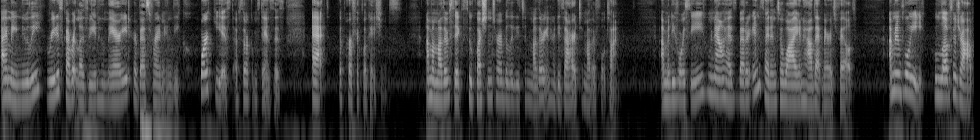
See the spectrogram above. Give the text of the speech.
I'm a newly rediscovered lesbian who married her best friend in the quirkiest of circumstances at the perfect locations. I'm a mother of six who questions her ability to mother and her desire to mother full time. I'm a divorcee who now has better insight into why and how that marriage failed. I'm an employee who loves her job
